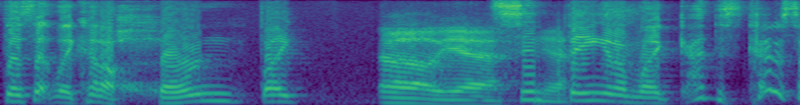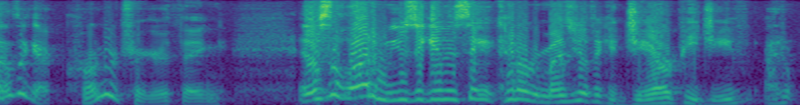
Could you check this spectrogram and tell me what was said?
does that like kind of horn like Oh yeah. synth yeah. thing, and I'm like, God, this kind of sounds like a Chrono Trigger thing. And there's a lot of music in this thing. It kind of reminds me of like a JRPG. I don't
